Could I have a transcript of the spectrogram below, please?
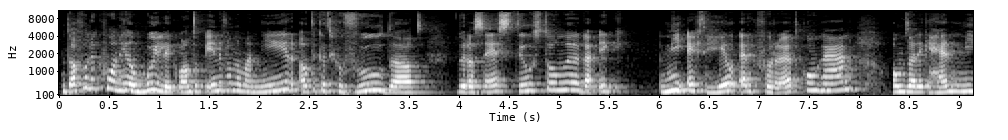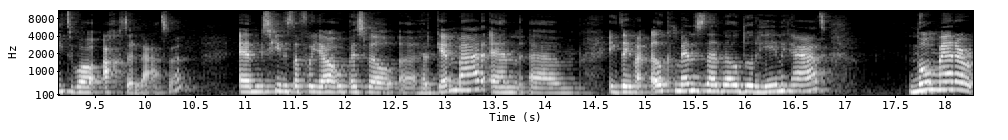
dat vond ik gewoon heel moeilijk. Want op een of andere manier had ik het gevoel dat, doordat zij stilstonden, dat ik niet echt heel erg vooruit kon gaan, omdat ik hen niet wou achterlaten. En misschien is dat voor jou ook best wel uh, herkenbaar. En um, ik denk dat elk mens daar wel doorheen gaat. No matter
